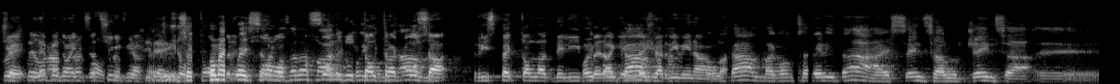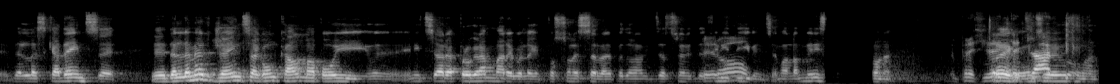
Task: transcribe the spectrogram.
cioè, questa le pedonalizzazioni fino a 15 ottobre sono, fare, sono tutt'altra cosa rispetto alla delibera che calma, invece arriva in aula. Con calma, con serenità e senza l'urgenza eh, delle scadenze eh, dell'emergenza, con calma poi eh, iniziare a programmare quelle che possono essere le pedonalizzazioni definitive Però, insieme all'amministrazione. Presidente, Prego, Zacco,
